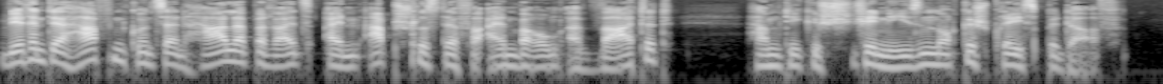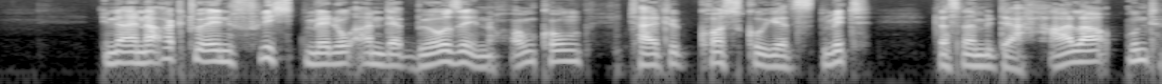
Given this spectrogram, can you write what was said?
Während der Hafenkonzern Hala bereits einen Abschluss der Vereinbarung erwartet, haben die Chinesen noch Gesprächsbedarf. In einer aktuellen Pflichtmeldung an der Börse in Hongkong teilte Costco jetzt mit, dass man mit der Hala und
